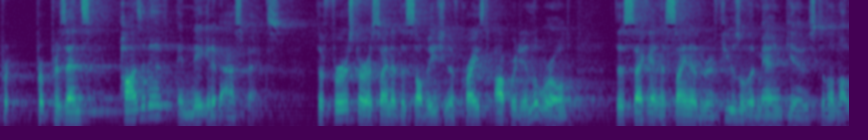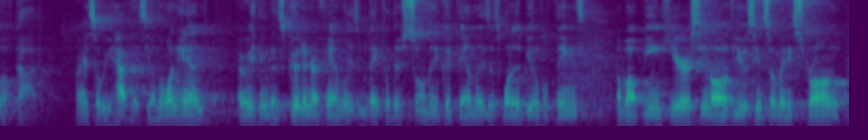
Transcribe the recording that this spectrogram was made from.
pre- presents positive and negative aspects. The first are a sign of the salvation of Christ operating in the world. The second, a sign of the refusal that man gives to the love of God. All right, so we have this. See, on the one hand, everything that's good in our families, and thankfully there's so many good families. It's one of the beautiful things about being here, seeing all of you, seeing so many strong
